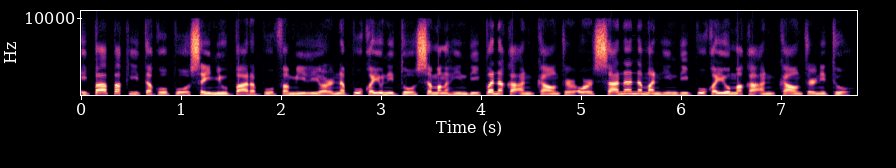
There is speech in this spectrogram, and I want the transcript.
Ipapakita ko po sa inyo para po familiar na po kayo nito sa mga hindi pa naka-encounter or sana naman hindi po kayo maka-encounter nito.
